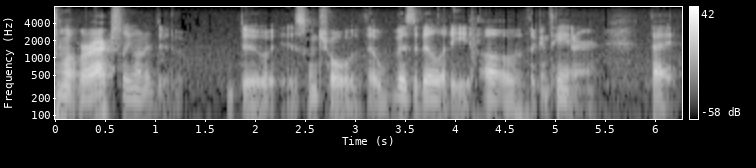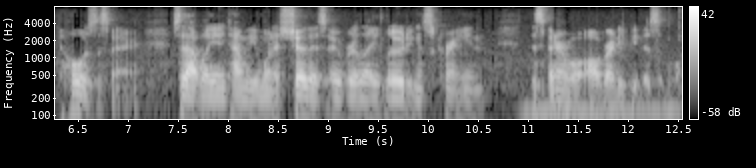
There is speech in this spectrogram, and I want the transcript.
And what we're actually going to do, do is control the visibility of the container that holds the spinner. So that way anytime we want to show this overlay loading screen, the spinner will already be visible.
